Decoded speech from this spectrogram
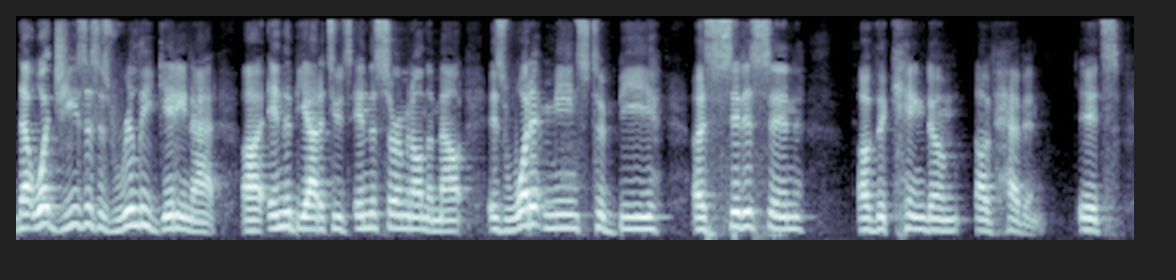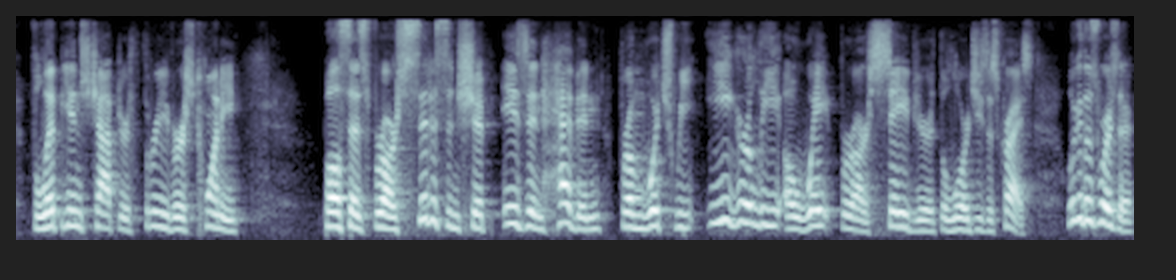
that what Jesus is really getting at uh, in the Beatitudes, in the Sermon on the Mount, is what it means to be a citizen of the kingdom of heaven. It's Philippians chapter 3, verse 20. Paul says, For our citizenship is in heaven, from which we eagerly await for our Savior, the Lord Jesus Christ. Look at those words there.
